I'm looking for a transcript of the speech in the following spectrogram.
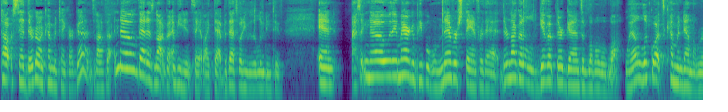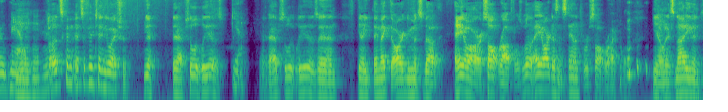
talk, said they're going to come and take our guns, and I thought, no, that is not going. I mean, he didn't say it like that, but that's what he was alluding to, and. I was like, no, the American people will never stand for that. They're not going to give up their guns and blah, blah, blah, blah. Well, look what's coming down the road now. hmm No, it's con- it's a continuation. Yeah, it absolutely is. Yeah. It absolutely is. And, you know, they make the arguments about AR, assault rifles. Well, AR doesn't stand for assault rifle. you know, and it's not even,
